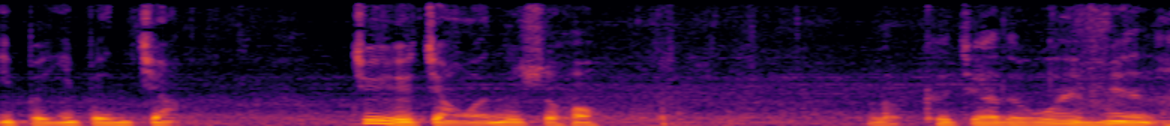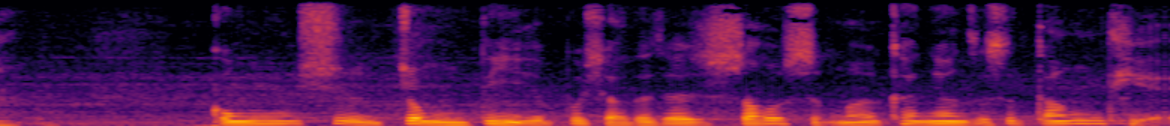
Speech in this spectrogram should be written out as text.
一本一本讲，就有讲完的时候。老客家的外面啊，工事种地，不晓得在烧什么，看样子是钢铁。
